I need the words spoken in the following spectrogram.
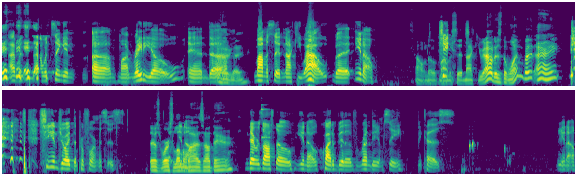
I was I was singing uh, my radio and um, okay. Mama said knock you out, but you know. I don't know if She- Mama said knock you out is the one, but all right. she enjoyed the performances. There's worse You know. lullabies out there. There was also, you know, quite a bit of Run DMC because, you know.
